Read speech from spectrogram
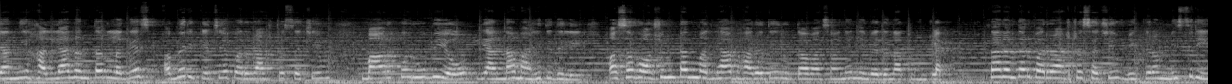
यांनी हल्ल्यानंतर लगेच अमेरिकेचे परराष्ट्र सचिव मार्को रुबियो यांना माहिती दिली. असं वॉशिंग्टनमधल्या भारतीय दूतावासाने निवेदनात म्हटलंय. त्यानंतर परराष्ट्र सचिव विक्रम मिस्री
